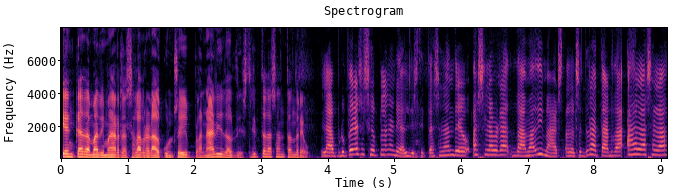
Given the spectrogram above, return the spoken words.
En cada demà dimarts es celebrarà el Consell Plenari del Districte de Sant Andreu. La propera sessió plenària del Districte de Sant Andreu es celebrarà demà dimarts a les 7 de la tarda a la sala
